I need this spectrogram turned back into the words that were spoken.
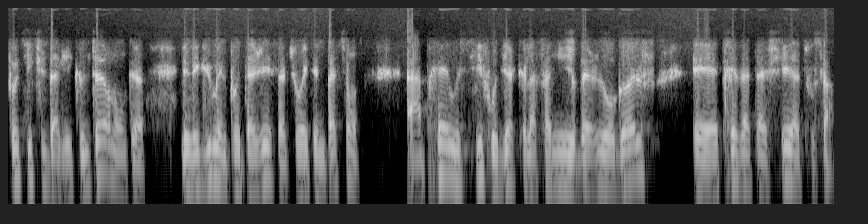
petit-fils d'agriculteur, donc euh, les légumes et le potager, ça a toujours été une passion. Après aussi, il faut dire que la famille Berru au Golfe est très attachée à tout ça.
